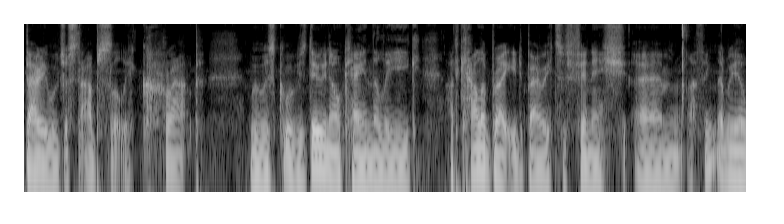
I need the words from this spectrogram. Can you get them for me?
Bury were just absolutely crap we was we was doing okay in the league. I'd calibrated Bury to finish. Um, I think the real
